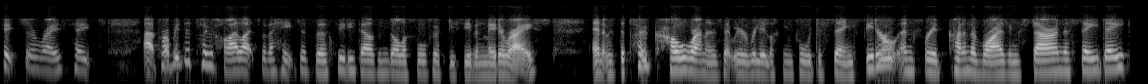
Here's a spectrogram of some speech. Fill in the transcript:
feature race heats. Uh, probably the two highlights were the heats of the $30,000 457 metre race and it was the two coal runners that we were really looking forward to seeing. Federal and Fred, kind of the rising star in the CD.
